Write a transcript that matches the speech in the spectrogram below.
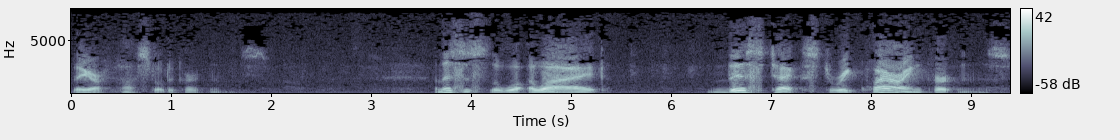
They are hostile to curtains. And this is the, why this text requiring curtains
